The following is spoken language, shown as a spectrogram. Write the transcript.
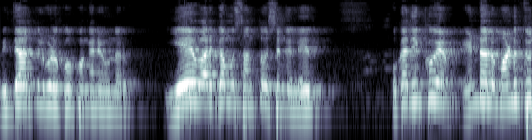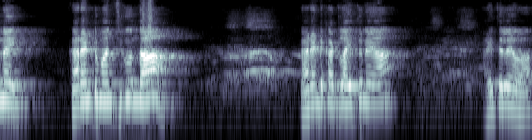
విద్యార్థులు కూడా కోపంగానే ఉన్నారు. ఏ వర్గము సంతోషంగా లేదు. ఒక దిక్కు ఎండలు మండుతున్నాయి. కరెంటు మంచిగుందా? కరెంటు కట్లు అవుతున్నాయా అయితలేవా?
